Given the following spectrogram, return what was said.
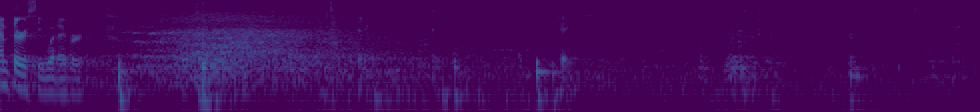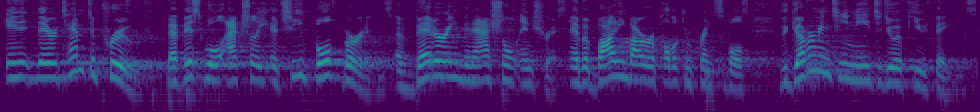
I'm thirsty, whatever. In their attempt to prove that this will actually achieve both burdens of bettering the national interest and of abiding by Republican principles, the government team need to do a few things.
